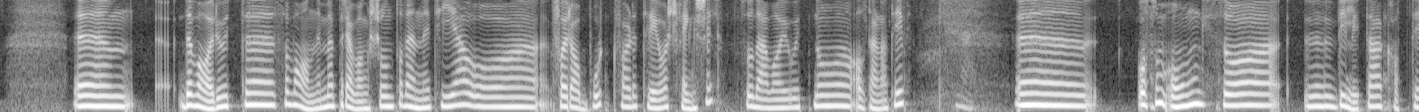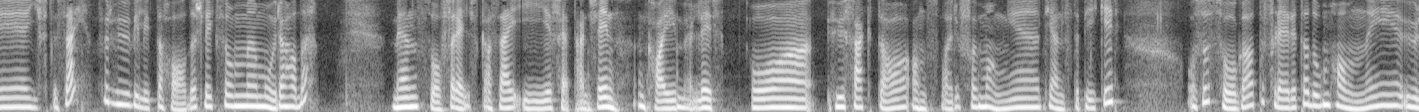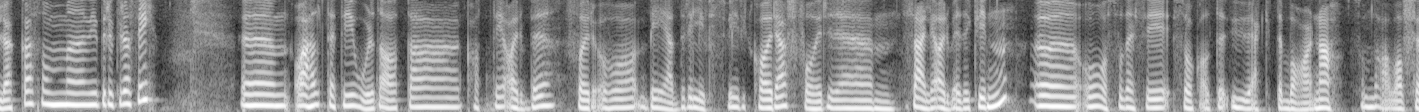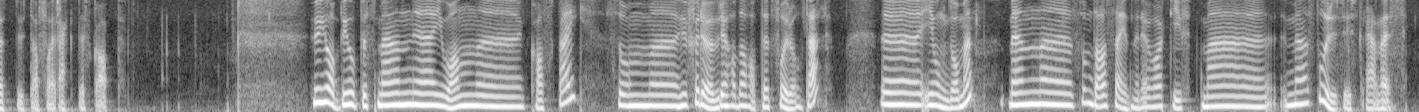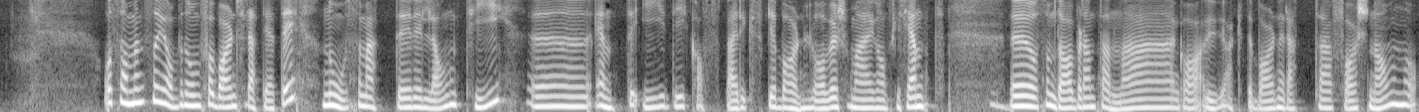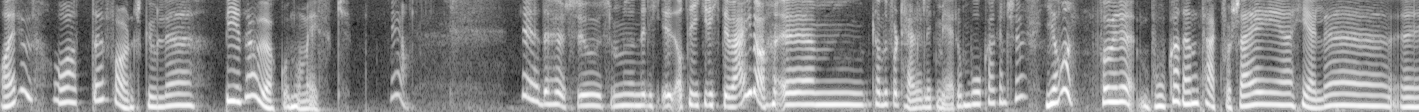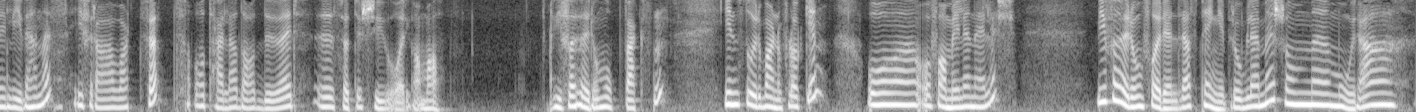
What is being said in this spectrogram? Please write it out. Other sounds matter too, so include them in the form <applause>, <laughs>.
Det var jo ikke så vanlig med prevensjon på denne tida, og for abort var det tre års fengsel, så det var jo ikke noe alternativ. Nei. Og som ung så uh, ville ikke Katti gifte seg, for hun ville ikke ha det slik som mora hadde. Men så forelska seg i fetteren sin, Kai Møller. Og hun fikk da ansvaret for mange tjenestepiker. Og så så hun at flere av dem havnet i ulykka, som eh, vi bruker å si. Um, og alt dette gjorde da at Katti arbeidet for å bedre livsvilkårene for um, særlig arbeiderkvinnen, uh, og også disse såkalte uekte barna, som da var født utenfor ekteskap. Hun jobber sammen med en Johan Castberg, som hun for øvrig hadde hatt et forhold til i ungdommen, men som da senere ble gift med, med storesøstera hennes. Og sammen så jobber de for barns rettigheter, noe som etter lang tid eh, endte i de Castbergske barnelover, som er ganske kjent. Mm. Eh, og som da bl.a. ga uekte barn rett til fars navn og arv, og at faren skulle bidra økonomisk. Ja. Eh, det høres jo ut som at det gikk riktig vei, da. Ehm, kan du fortelle litt mer om boka, kanskje? Ja, for boka den tar for seg hele eh, livet hennes ifra hun ble født og til hun da dør 77 eh, år gammel. Vi får høre om oppveksten i den store barneflokken og, og familien ellers. Vi får høre om foreldres pengeproblemer, som mora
